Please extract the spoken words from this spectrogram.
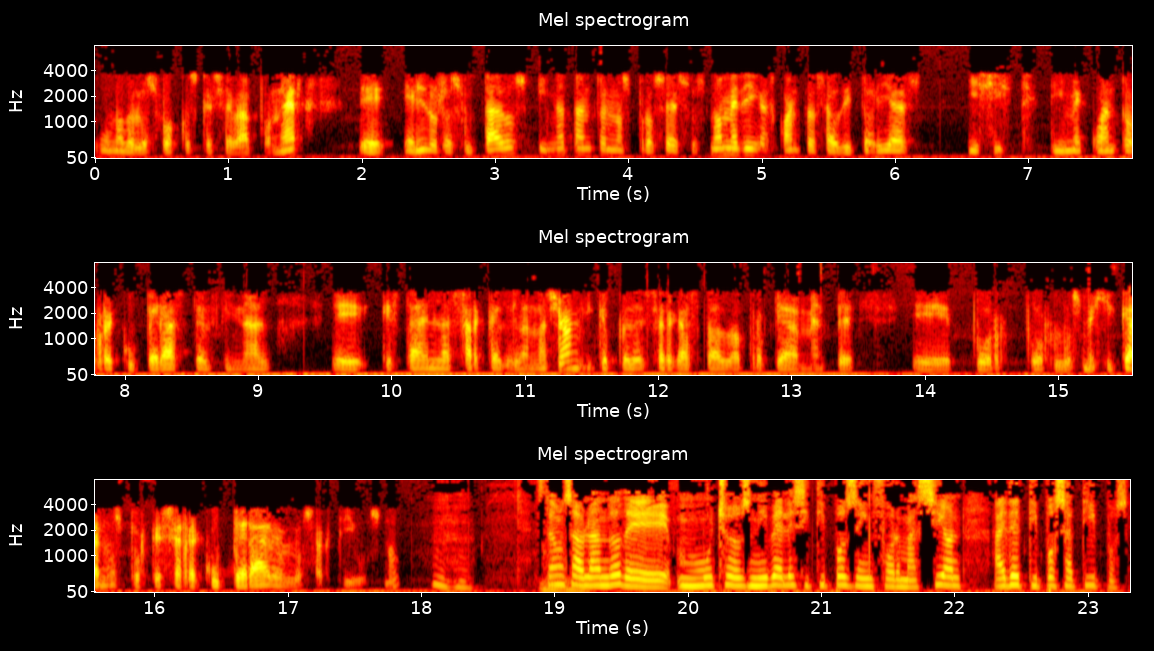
uno de los focos que se va a poner eh, en los resultados y no tanto en los procesos. No me digas cuántas auditorías hiciste, dime cuánto recuperaste al final eh, que está en las arcas de la nación y que puede ser gastado apropiadamente eh, por, por los mexicanos porque se recuperaron los activos, ¿no? Estamos hablando de muchos niveles y tipos de información. Hay de tipos a tipos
